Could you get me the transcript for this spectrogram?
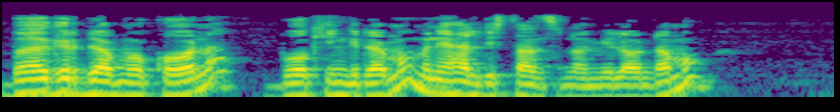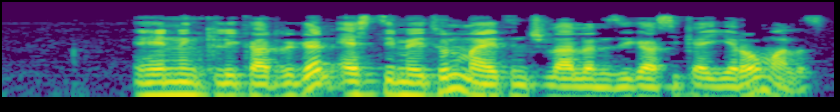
በእግር ደግሞ ከሆነ walking ደግሞ ምን ያህል distance ነው የሚለውን ደግሞ ይሄንን click አድርገን estimate ኡን ማየት እንችላለን። እዚህ ጋር ሲቀይረው ማለት ነው።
